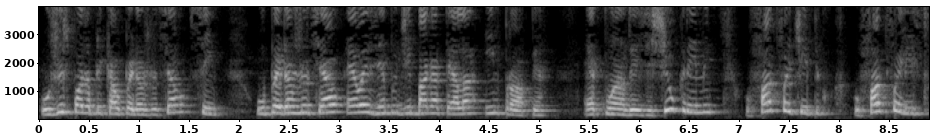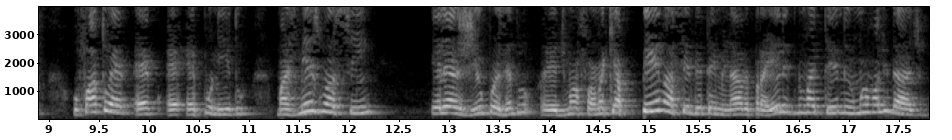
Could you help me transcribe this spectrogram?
O juiz pode aplicar o perdão judicial? Sim. O perdão judicial é o exemplo de bagatela imprópria. É quando existiu o crime, o fato foi típico, o fato foi lícito, o fato é, é, é, é punido, mas mesmo assim ele agiu, por exemplo, é, de uma forma que a pena a ser determinada para ele não vai ter nenhuma validade.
